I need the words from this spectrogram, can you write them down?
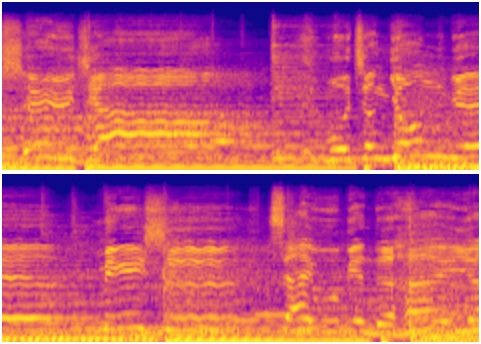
虚假，我将永远迷失在无边的海洋。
